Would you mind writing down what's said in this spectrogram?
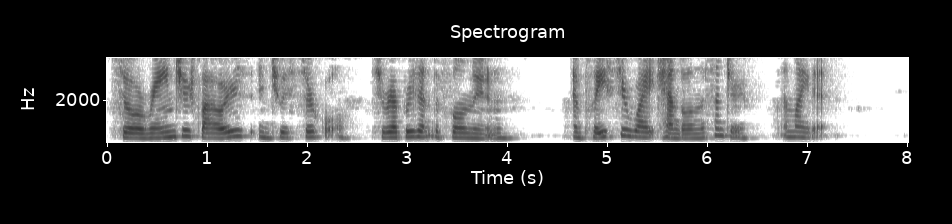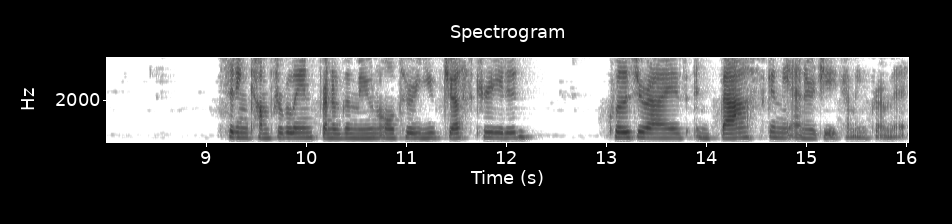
So arrange your flowers into a circle to represent the full moon and place your white candle in the center and light it. Sitting comfortably in front of the moon altar you've just created, close your eyes and bask in the energy coming from it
